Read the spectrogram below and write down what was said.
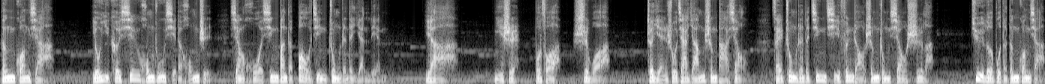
灯光下，有一颗鲜红如血的红痣，像火星般的爆进众人的眼帘。呀，你是不错，是我。这演说家扬声大笑。在众人的惊奇纷扰声中消失了。俱乐部的灯光下，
